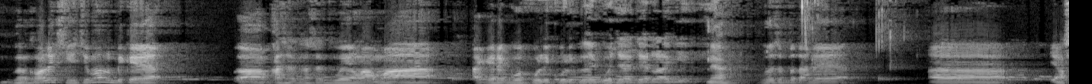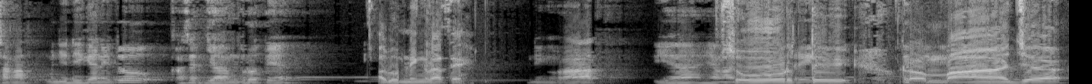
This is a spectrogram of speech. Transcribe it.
bukan koleksi cuma lebih kayak eh, kaset-kaset gue yang lama akhirnya gue kulik-kulik lagi gue jajar lagi. Ya. Gue sempet ada eh, yang sangat menyedihkan itu kaset Jambrut ya. Album ningrat ya Ningrat iya yang Surti, remaja,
